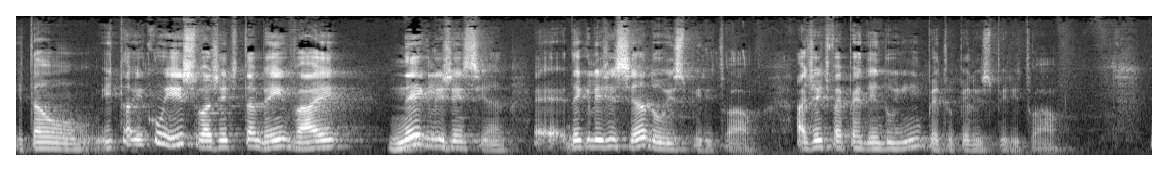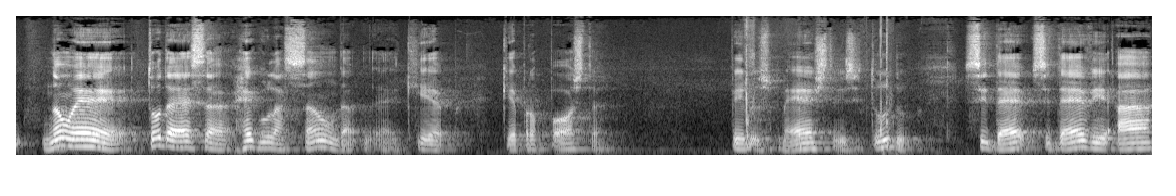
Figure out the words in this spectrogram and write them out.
Então, então, e com isso a gente também vai negligenciando, é, negligenciando o espiritual. A gente vai perdendo o ímpeto pelo espiritual. Não é toda essa regulação da, é, que, é, que é proposta pelos mestres e tudo, se deve, se deve à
